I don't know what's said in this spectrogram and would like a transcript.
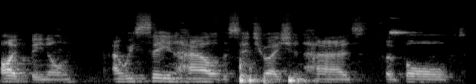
I've been on, and we've seen how the situation has evolved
